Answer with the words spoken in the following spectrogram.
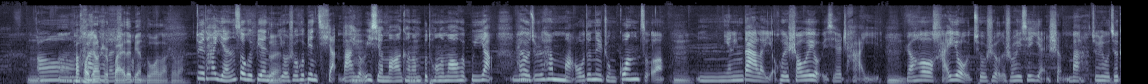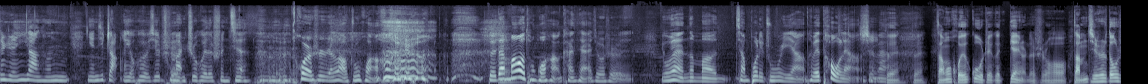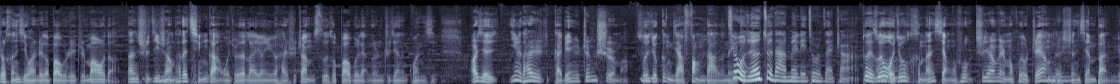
哦，它好像是白的变多了，是吧？对，它颜色会变，有时候会变浅吧。有一些猫可能不同的猫会不一样。还有就是它毛的那种光泽，嗯嗯，年龄大了也会稍微有一些差异。嗯，然后还有就是有的时候一些眼神吧，就是我觉得跟人一样，可能年纪长了也会有一些充满智慧的瞬间，或者是人老珠黄。对，但猫的瞳孔好像看起来就是。永远那么像玻璃珠一样，特别透亮，是吧？对对，咱们回顾这个电影的时候，咱们其实都是很喜欢这个鲍勃这只猫的，但实际上它的情感，我觉得来源于还是詹姆斯和鲍勃两个人之间的关系。而且，因为它是改编于真事嘛，所以就更加放大了那。其实我觉得最大的魅力就是在这儿。对，所以我就很难想出世界上为什么会有这样的神仙伴侣。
